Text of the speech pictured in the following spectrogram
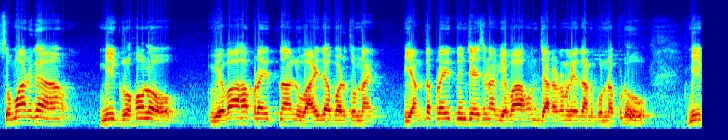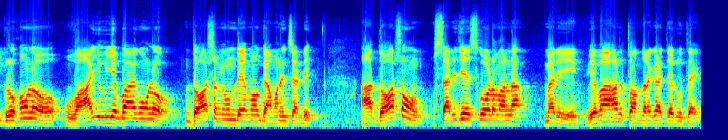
సుమారుగా మీ గృహంలో వివాహ ప్రయత్నాలు వాయిదా పడుతున్నాయి. ఎంత ప్రయత్నం చేసినా వివాహం జరగడం లేదనుకున్నప్పుడు మీ గృహంలో వాయువ్య భాగంలో దోషం ఉందేమో గమనించండి. ఆ దోషం సరి చేసుకోవడం వల్ల మరి వివాహాలు తొందరగా జరుగుతాయి.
